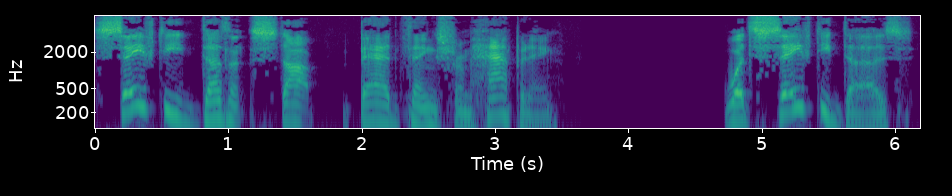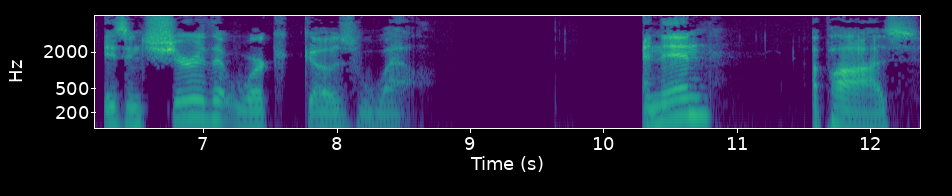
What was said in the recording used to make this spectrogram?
safety doesn't stop bad things from happening. What safety does is ensure that work goes well. And then a pause,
